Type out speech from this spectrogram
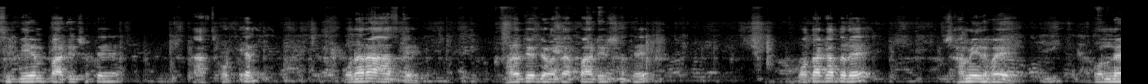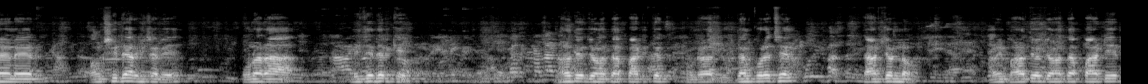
সিপিএম পার্টির সাথে কাজ করতেন, ওনারা আজকে ভারতীয় জনতা পার্টির সাথে পতাকা সামিল হয়ে উন্নয়নের অংশীদার হিসেবে ওনারা নিজেদেরকে ভারতীয় জনতা পার্টিতে ওনারা যোগদান করেছেন। তার জন্য আমি ভারতীয় জনতা পার্টির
